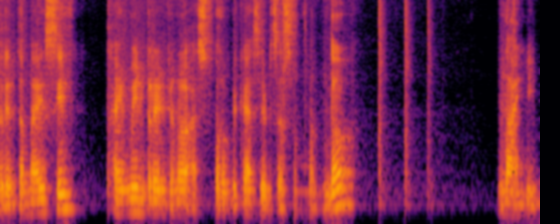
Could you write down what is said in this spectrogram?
उत्तर नायसिन थायमिन रेटिनॉल ऍस्कॉर्बिक ऍसिडचा संबंध नाही.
